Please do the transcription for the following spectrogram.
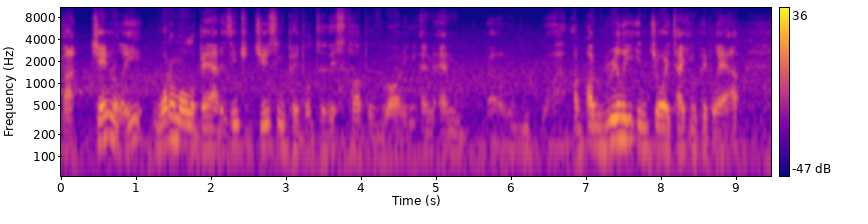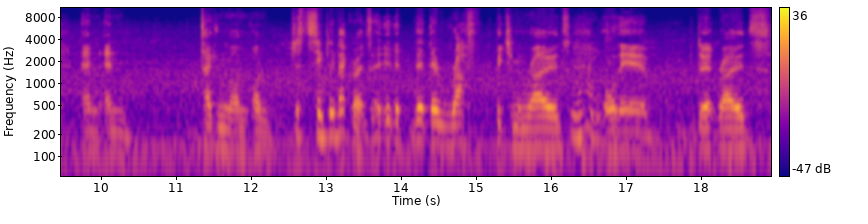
But generally, what I'm all about is introducing people to this type of riding, and and uh, I, I really enjoy taking people out and and taking them on on just simply back roads. It, it, they're, they're rough bitumen roads Right. or they're dirt roads.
